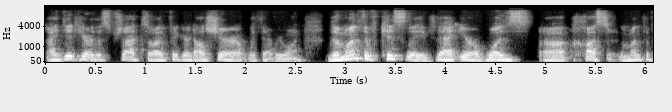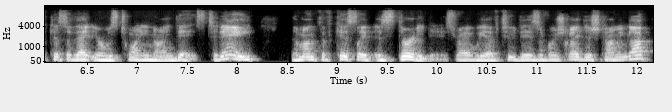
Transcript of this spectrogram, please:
I did hear this pshat, so I figured I'll share it with everyone. The month of Kislev that year was uh, Chasser. The month of Kislev that year was 29 days. Today, the month of Kislev is 30 days, right? We have two days of Rosh Chodesh coming up.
